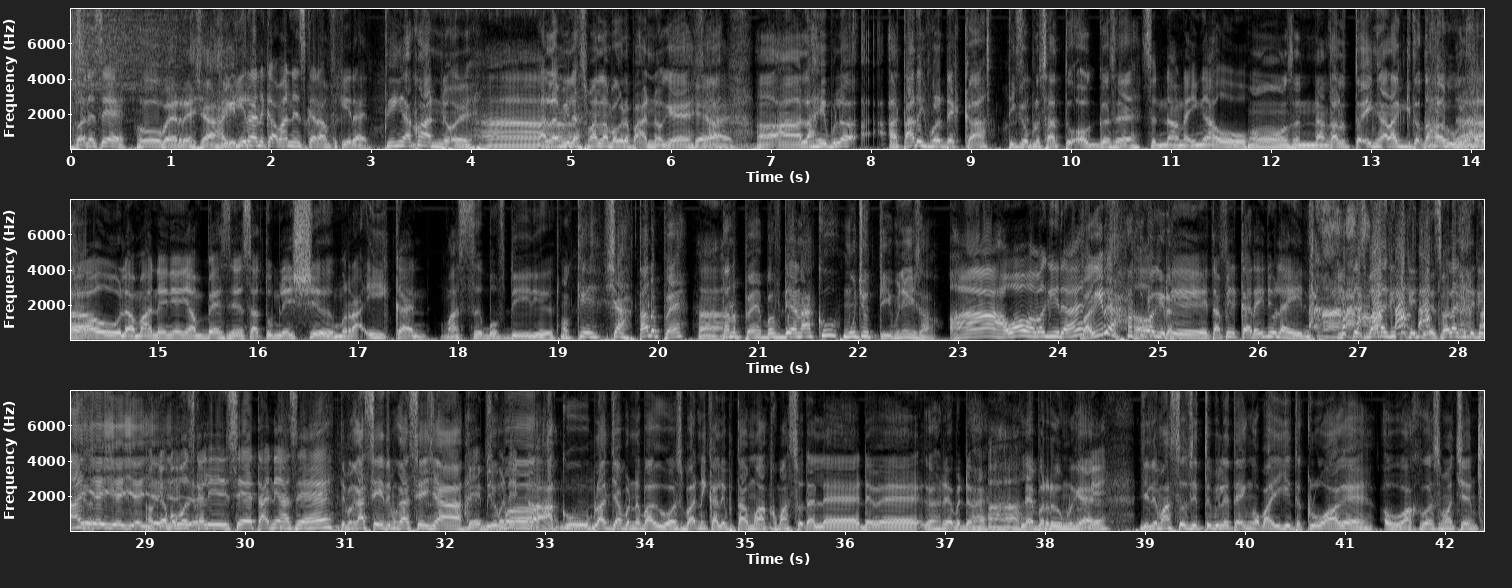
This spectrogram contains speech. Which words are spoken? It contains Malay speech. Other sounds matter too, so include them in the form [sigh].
Mana sih? Oh beres Syah hari Fikiran dekat mana sekarang fikiran? ni Teringat aku anak eh Ha. Alhamdulillah semalam baru dapat anak ke Kan. Syah uh, uh, Lahir pula uh, Tarikh Merdeka 31 Ogos eh Senang nak ingat oh. Oh senang Kalau tak ingat lagi tak tahu lah. Tahu lah maknanya yang bestnya satu Malaysia meraihkan masa birthday dia. Okey Syah Tahun depan Ha. Tahun depan Birthday anak aku Mu cuti punya risau Ah, awal-awal bagi dah eh? Bagi dah Aku bagi dah Okey, tapi dekat radio lain. Kita semalam kita kerja, semalam kita kerja. Ah, ya, ya, ya, ya, Okey, ya, apa-apa ya. sekali saya tahniah saya eh. Terima kasih Terima kasih Syah Baby Cuma Merdeka. aku Hmm. belajar benda baru lah. Sebab ni kali pertama Aku masuk dalam Dewa Dewa bedah eh. Labor room tu kan Okey. Jadi masuk situ Bila tengok bayi kita keluar kan Oh aku rasa macam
